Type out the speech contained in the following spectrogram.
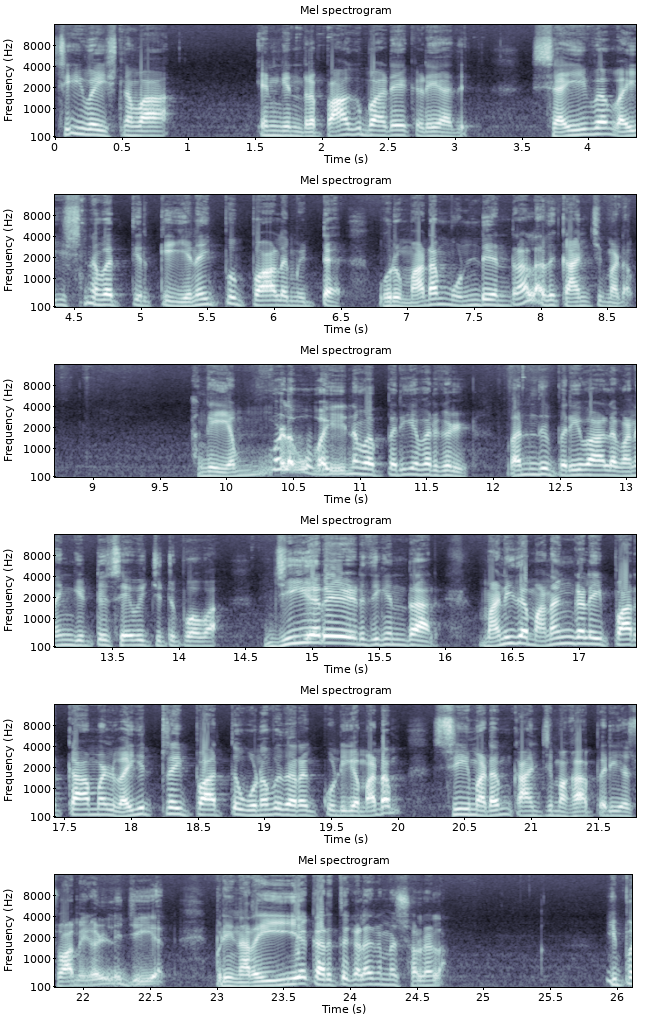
ஸ்ரீ வைஷ்ணவா என்கின்ற பாகுபாடே கிடையாது. சைவ வைஷ்ணவத்திற்கு இணைப்பு பாலமிட்ட ஒரு மடம் உண்டு என்றால் அது காஞ்சி மடம். அங்கே எவ்வளவு வைணவ பெரியவர்கள் வந்து பெரியவாளை வணங்கிட்டு சேவிச்சுட்டு போவா. ஜீயரே எழுதுகின்றார். மனித மனங்களை பார்க்காமல் வயிற்றை பார்த்து உணவு தரக்கூடிய மடம் ஸ்ரீமடம் காஞ்சி மகா பெரிய சுவாமிகள்னு ஜீயர். இப்படி நிறைய கருத்துக்களை நம்ம சொல்லலாம். இப்போ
